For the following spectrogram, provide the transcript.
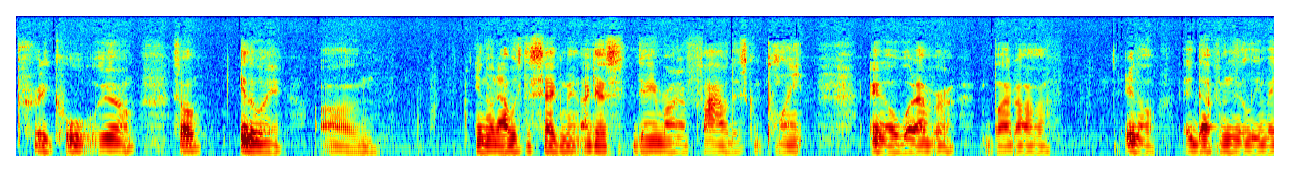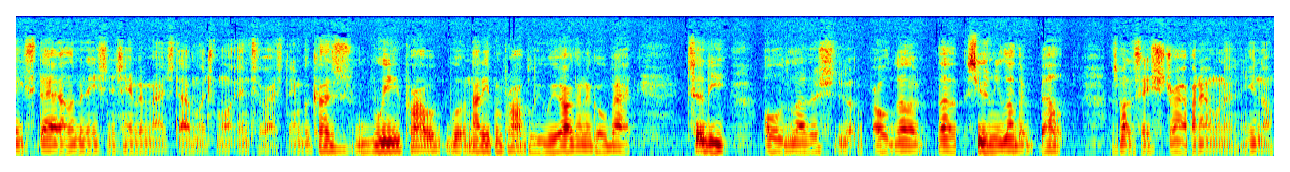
pretty cool, you know. So either way, um, you know, that was the segment. I guess Dane Bryan filed his complaint, you know, whatever. But, uh, you know, it definitely makes that Elimination Chamber match that much more interesting because we probably, well, not even probably, we are going to go back to the old leather, old leather, leather, excuse me, leather belt. I was about to say strap. I didn't want to, you know,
